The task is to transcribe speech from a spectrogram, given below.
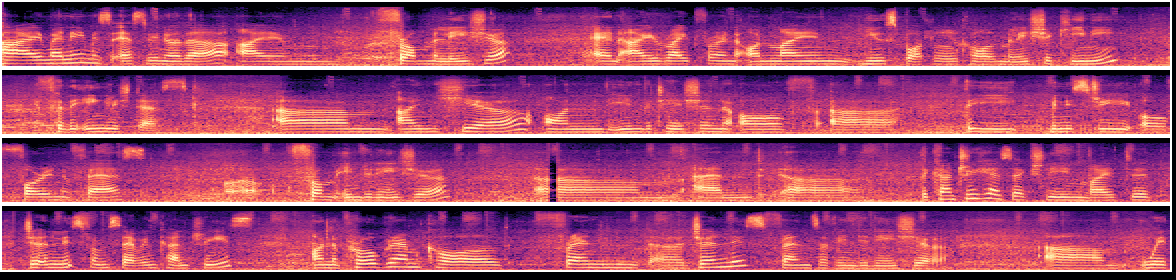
Hi, my name is Esvinoda. I'm from Malaysia and I write for an online news portal called Malaysiakini for the English desk. Um, I'm here on the invitation of uh, the Ministry of Foreign Affairs uh, from Indonesia um, and uh, the country has actually invited journalists from seven countries on a program called Friend uh, Journalists Friends of Indonesia um, with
